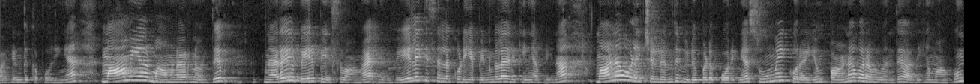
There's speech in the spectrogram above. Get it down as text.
பகிர்ந்துக்க போகிறீங்க மாமியார் மாமனார்னு வந்து நிறைய பேர் பேசுவாங்க. வேலைக்கு செல்லக்கூடிய பெண்களாக இருக்கீங்க அப்படின்னா மன உளைச்சலிருந்து விடுபட போகிறீங்க சுமை குறையும் பணவரவு வந்து அதிகமாகும்.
